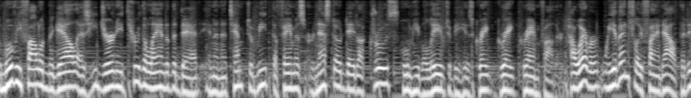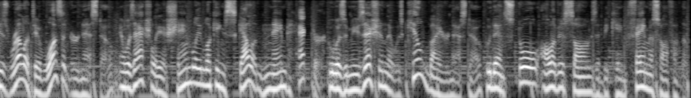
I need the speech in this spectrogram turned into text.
The movie followed Miguel as he journeyed through the land of the dead in an attempt to meet the famous Ernesto de la Cruz, whom he believed to be his great great grandfather. However, we eventually find out that his relative wasn't Ernesto and was actually a shambly looking skeleton named Hector, who was a musician that was killed by Ernesto, who then stole all of his songs and became famous off of them.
